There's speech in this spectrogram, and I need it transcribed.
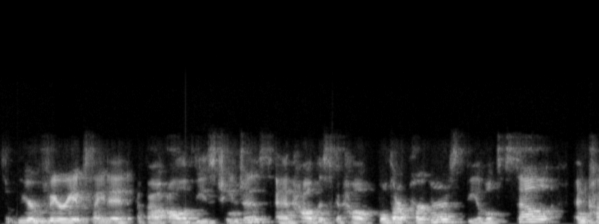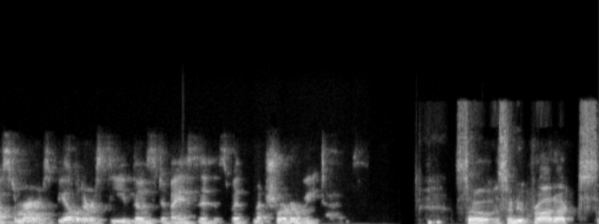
So we are very excited about all of these changes and how this can help both our partners be able to sell and customers be able to receive those devices with much shorter wait times. So, so new products,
